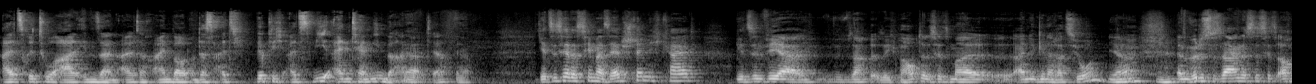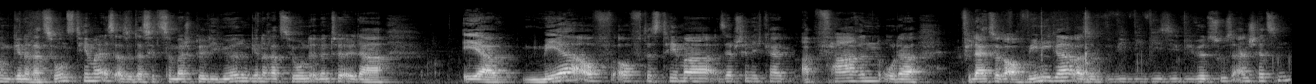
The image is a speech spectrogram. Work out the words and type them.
als Ritual in seinen Alltag einbaut und das als wirklich als wie einen Termin behandelt. Ja, ja. Jetzt ist ja das Thema Selbstständigkeit Jetzt sind wir ja, also ich behaupte das jetzt mal, äh, eine Generation. Ja? Mhm. Ähm, würdest du sagen, dass das jetzt auch ein Generationsthema ist? Also dass jetzt zum Beispiel die jüngeren Generationen eventuell da eher mehr auf, auf das Thema Selbstständigkeit abfahren oder vielleicht sogar auch weniger? Also wie, wie, wie, wie würdest du es einschätzen?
